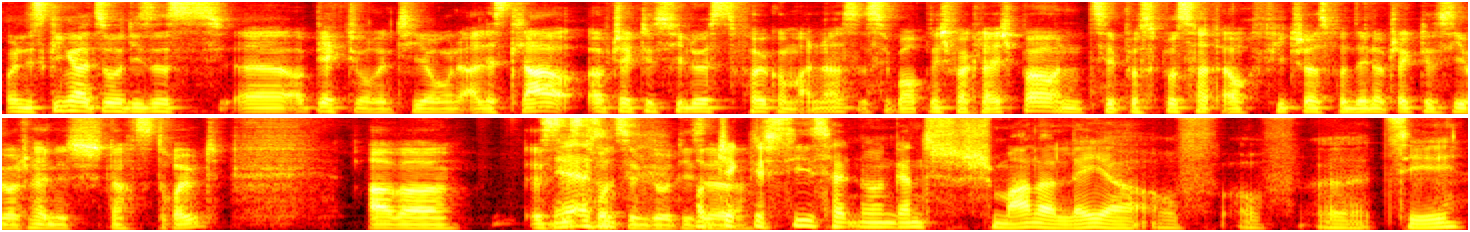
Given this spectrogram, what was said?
und es ging halt so dieses äh, Objektorientierung. Alles klar, Objective-C löst vollkommen anders, ist überhaupt nicht vergleichbar und C++ hat auch Features, von denen Objective-C wahrscheinlich nachts träumt. Aber es ja, ist also trotzdem so diese. Objective-C ist halt nur ein ganz schmaler Layer auf, auf äh, C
